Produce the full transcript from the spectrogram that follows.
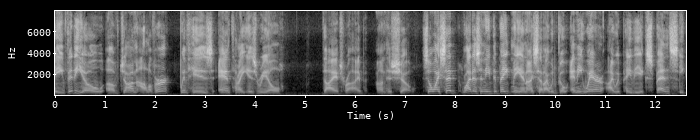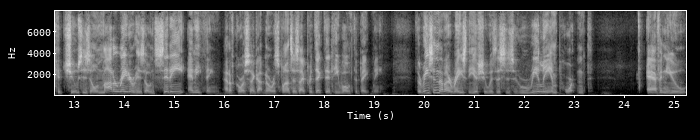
a video of John Oliver with his anti Israel diatribe on his show. So I said, why doesn't he debate me? And I said I would go anywhere. I would pay the expense. He could choose his own moderator, his own city, anything. And of course, I got no responses. I predicted he won't debate me. The reason that I raised the issue is this is a really important avenue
